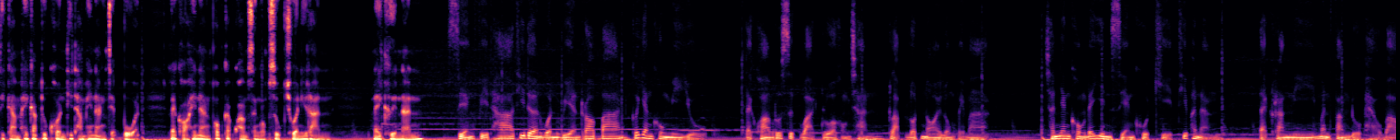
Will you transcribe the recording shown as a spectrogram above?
สิกรรมให้กับทุกคนที่ทำให้นางเจ็บปวด และขอให้นางพบกับความสงบสุขชั่วนิรันดร์ในคืนนั้น เสียงฝีเท้าที่เดินวนเวียนรอบบ้านก็ยังคงมีอยู่ แต่ความรู้สึกหวาดกลัวของฉันกลับลดน้อยลงไปมาก ฉันยังคงได้ยินเสียงขูดขีดที่ผนัง แต่ครั้งนี้มันฟังดูแผ่วเบา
